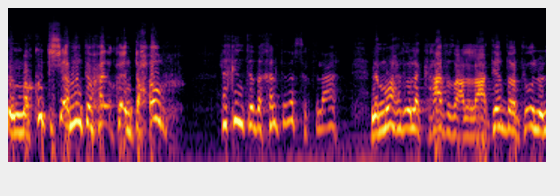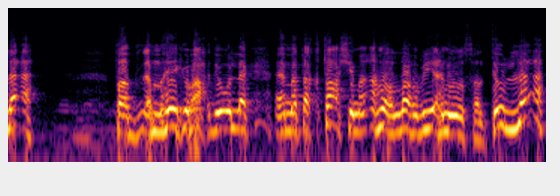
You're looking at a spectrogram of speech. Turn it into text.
ما كنتش آمنت انت حر. لكن أنت دخلت نفسك في العهد لما واحد يقول لك حافظ على العهد تقدر تقول له لا. طب لما يجي واحد يقول لك ما تقطعش ما أمر الله به أن يوصل تقول لا.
